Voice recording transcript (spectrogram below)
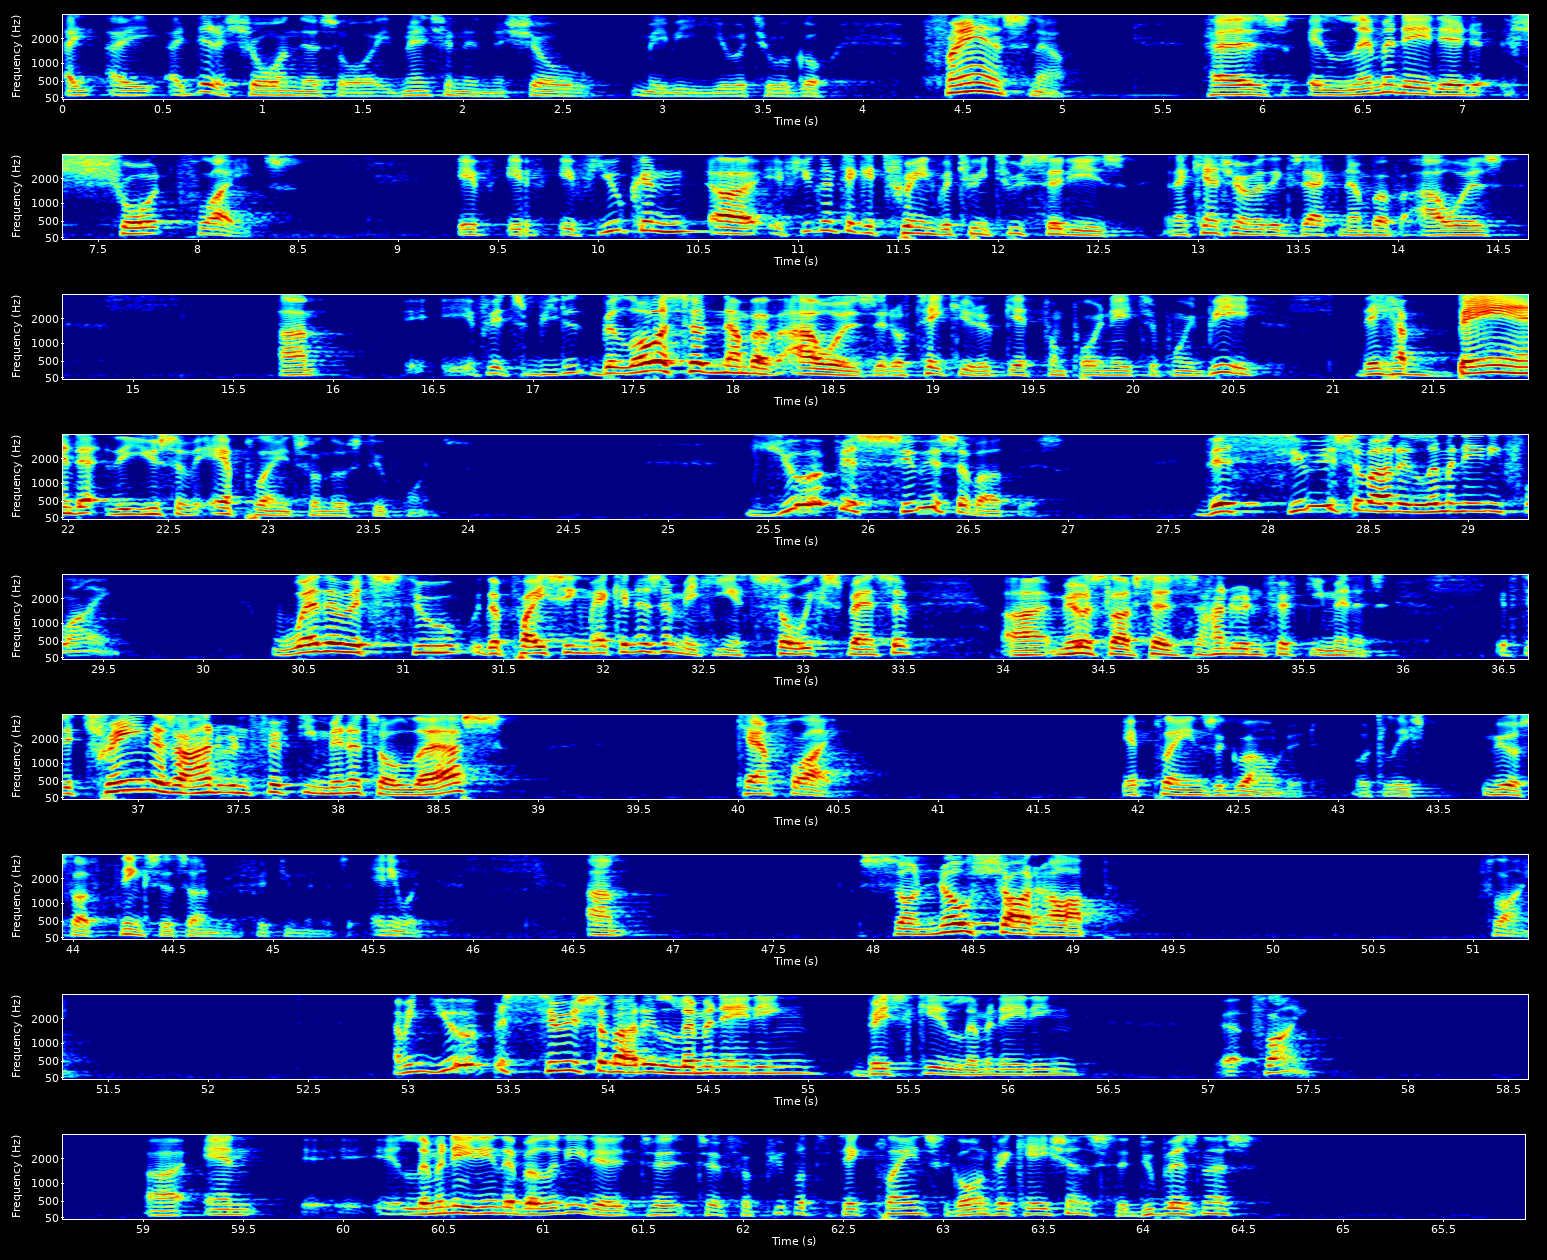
I, I did a show on this, or I mentioned in the show maybe a year or two ago. France now has eliminated short flights if if if you can uh, if you can take a train between two cities, and I can't remember the exact number of hours. Um, if it's be- below a certain number of hours, it'll take you to get from point A to point B. They have banned the use of airplanes from those two points. Europe is serious about this. They're serious about eliminating flying, whether it's through the pricing mechanism, making it so expensive. Uh, Miroslav says it's 150 minutes. If the train is 150 minutes or less, can't fly. Airplanes are grounded, or at least Miroslav thinks it's 150 minutes. Anyway, um, so no short hop flying. I mean, Europe is serious about eliminating, basically eliminating uh, flying. Uh, and eliminating the ability to, to, to, for people to take planes, to go on vacations, to do business.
